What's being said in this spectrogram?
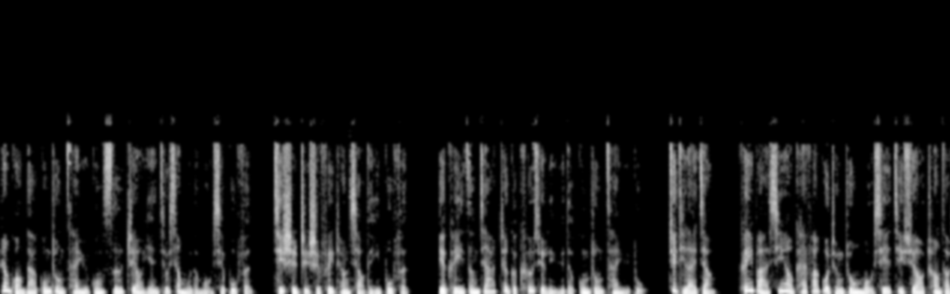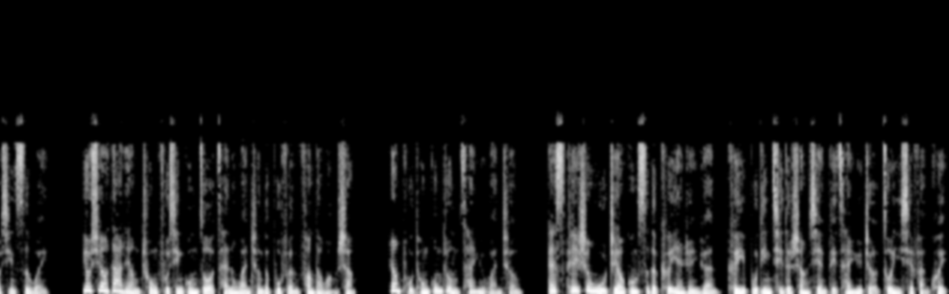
让广大公众参与公司制药研究项目的某些部分，即使只是非常小的一部分，也可以增加这个科学领域的公众参与度。具体来讲，可以把新药开发过程中某些既需要创造性思维。又需要大量重复性工作才能完成的部分放到网上，让普通公众参与完成。SK 生物制药公司的科研人员可以不定期的上线给参与者做一些反馈，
